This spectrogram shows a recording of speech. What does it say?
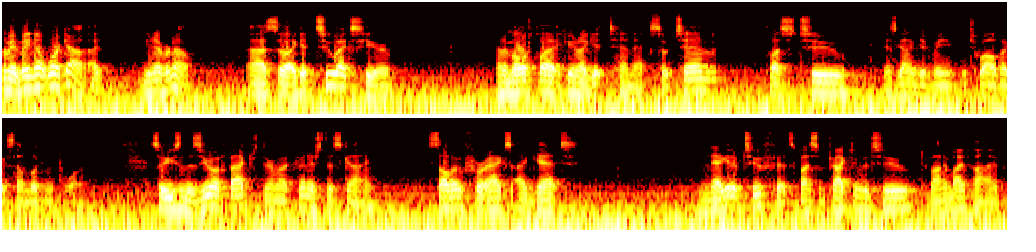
I mean, it may not work out. I, you never know. Uh, so I get 2x here, and I multiply it here, and I get 10x. So 10 plus 2 is going to give me the 12x I'm looking for. So using the zero factor theorem, I finish this guy. Solving for x, I get negative 2 fifths by subtracting the 2, dividing by 5.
